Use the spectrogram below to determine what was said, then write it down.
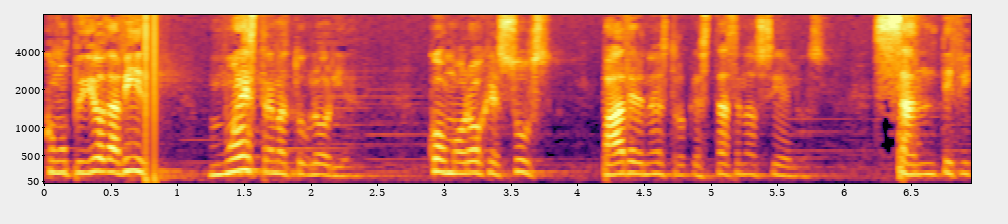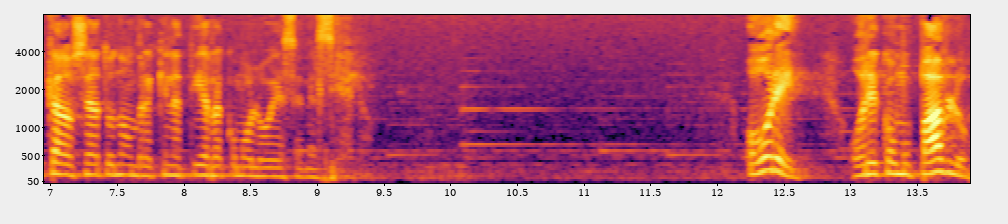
Como pidió David, muéstrame tu gloria. Como oró Jesús, Padre nuestro que estás en los cielos santificado sea tu nombre aquí en la tierra como lo es en el cielo. Ore, ore como Pablo,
